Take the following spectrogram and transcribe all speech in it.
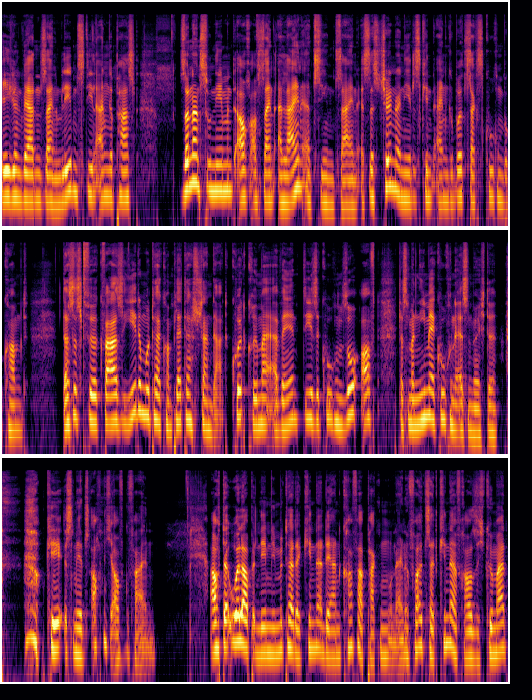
Regeln werden seinem Lebensstil angepasst, sondern zunehmend auch auf sein Alleinerziehendsein. Es ist schön, wenn jedes Kind einen Geburtstagskuchen bekommt. Das ist für quasi jede Mutter kompletter Standard. Kurt Krömer erwähnt diese Kuchen so oft, dass man nie mehr Kuchen essen möchte. Okay, ist mir jetzt auch nicht aufgefallen. Auch der Urlaub, in dem die Mütter der Kinder deren Koffer packen und eine Vollzeit-Kinderfrau sich kümmert,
